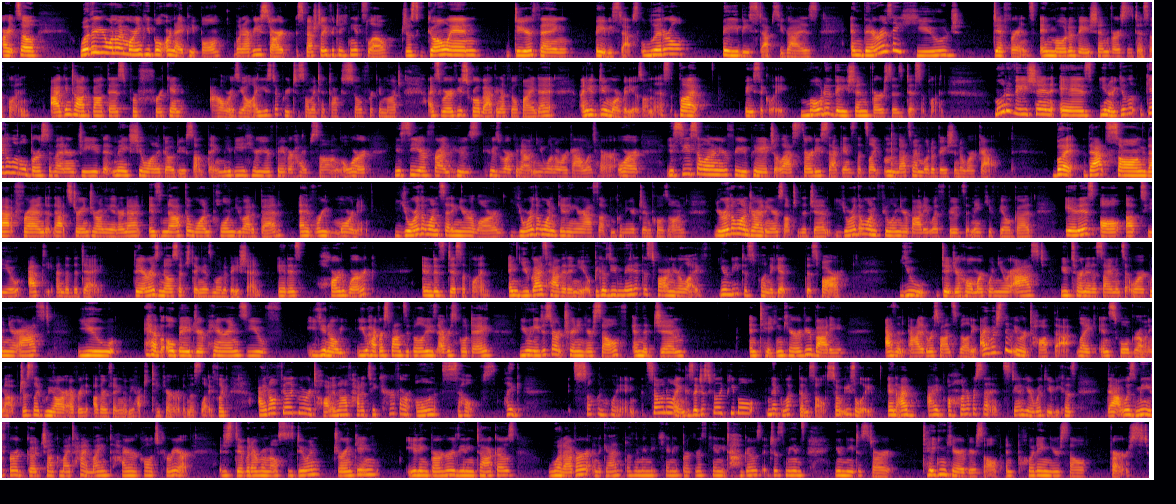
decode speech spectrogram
All right, so whether you're one of my morning people or night people, whenever you start, especially if you're taking it slow, just go in, do your thing, baby steps, literal baby steps, you guys. And there is a huge difference in motivation versus discipline. I can talk about this for freaking hours, y'all. I used to preach this on my TikTok so freaking much. I swear if you scroll back enough, you'll find it. I need to do more videos on this. But basically, motivation versus discipline. Motivation is, you know, you get a little burst of energy that makes you want to go do something. Maybe you hear your favorite hype song or you see your friend who's who's working out and you want to work out with her or you see someone on your For You page that lasts 30 seconds that's like, mm, that's my motivation to work out. But that song, that friend, that stranger on the internet is not the one pulling you out of bed every morning. You're the one setting your alarm. You're the one getting your ass up and putting your gym clothes on. You're the one driving yourself to the gym. You're the one fueling your body with foods that make you feel good. It is all up to you at the end of the day. There is no such thing as motivation. It is hard work and it is discipline. And you guys have it in you because you've made it this far in your life. You need discipline to get this far you did your homework when you were asked, you turned in assignments at work when you're asked, you have obeyed your parents, you've you know, you have responsibilities every single day. You need to start training yourself in the gym and taking care of your body as an added responsibility. I wish that we were taught that, like in school growing up, just like we are every other thing that we have to take care of in this life. Like, I don't feel like we were taught enough how to take care of our own selves. Like, it's so annoying. It's so annoying because I just feel like people neglect themselves so easily. And I, I 100% stand here with you because that was me for a good chunk of my time, my entire college career. I just did what everyone else was doing drinking, eating burgers, eating tacos, whatever. And again, doesn't mean you can't eat burgers, can't eat tacos. It just means you need to start taking care of yourself and putting yourself first.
